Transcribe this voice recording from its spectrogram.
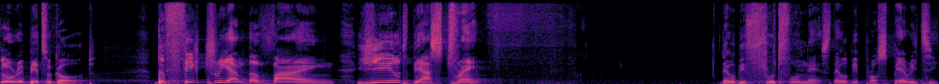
Glory be to God. The fig tree and the vine yield their strength. There will be fruitfulness, there will be prosperity,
